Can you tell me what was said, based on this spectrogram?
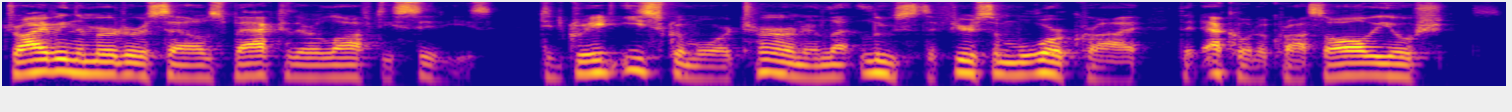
driving the murderous elves back to their lofty cities, did great Ysgramor turn and let loose the fearsome war cry that echoed across all the oceans.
